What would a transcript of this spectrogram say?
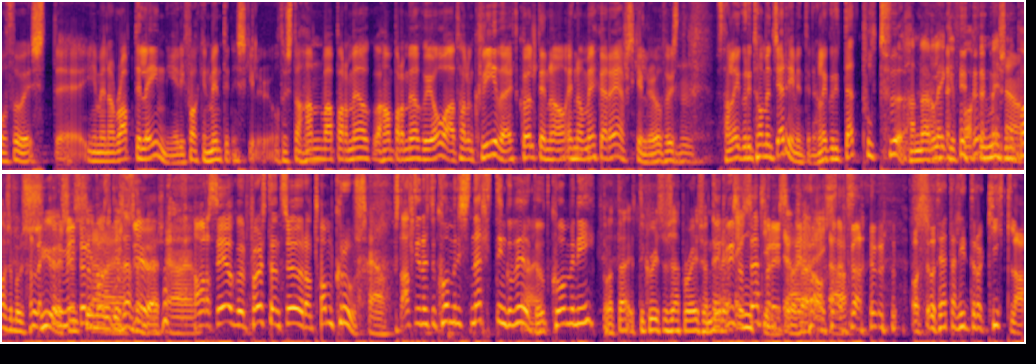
og þú veist, eh, ég meina Rob Delaney er í fokkin myndinni, skilur og þú veist að hann var bara með okkur, hann var bara með okkur Jóa að tala um kvíða eitt kvöldin á, inn á Mika Ref, skilur og þú veist, þú veist, hann leikur í Tom and Jerry myndinni, hann leikur í Deadpool 2 hann er að leiki fucking Mission Impossible hann 7 leikur í sem Mission kemur út í Impossible 7 september hann var að segja okkur first hand sögur af Tom Cruise. Þú veist, allt í nættu komin í snertingu við þetta, þú ert komin í degrees of separation og, og þetta lítur að kýtla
